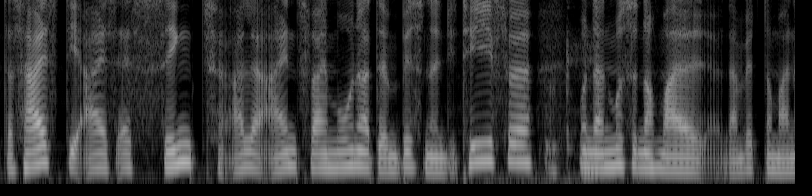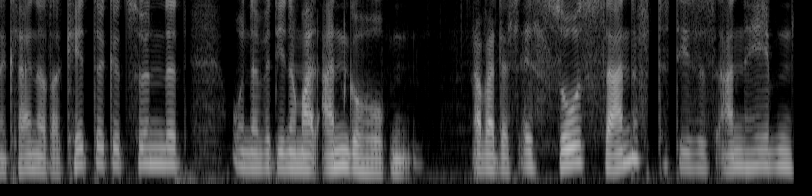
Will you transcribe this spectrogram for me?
Das heißt, die ISS sinkt alle ein, zwei Monate ein bisschen in die Tiefe okay. und dann muss sie noch mal, dann wird nochmal eine kleine Rakete gezündet und dann wird die nochmal angehoben. Aber das ist so sanft, dieses Anheben,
